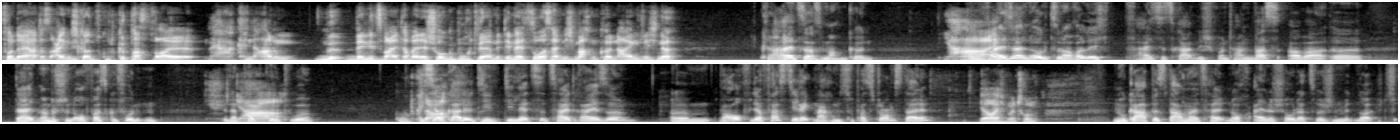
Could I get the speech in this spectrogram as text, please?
Von daher hat das eigentlich ganz gut gepasst, weil, ja, keine Ahnung, wenn jetzt Walter bei der Show gebucht wäre, mit dem hättest du sowas halt nicht machen können eigentlich, ne? Klar hättest du das machen können. Ja, Und Walter in irgendeiner Rolle, ich weiß jetzt gerade nicht spontan was, aber äh, da hätte man bestimmt auch was gefunden in der Ja, Popkultur. gut, Ist ja auch klar. gerade die, die letzte Zeitreise, ähm, war auch wieder fast direkt nach dem Super Strong Style. Ja, ich meine schon. Nur gab es damals halt noch eine Show dazwischen mit Ch-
